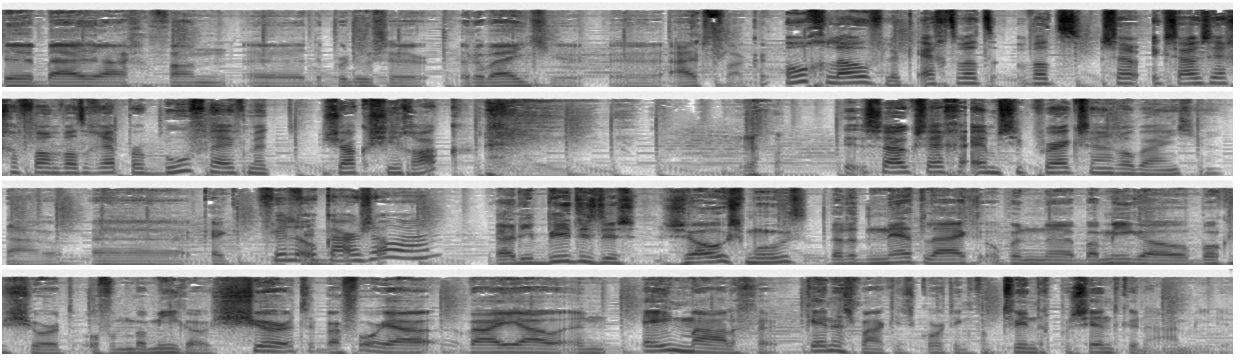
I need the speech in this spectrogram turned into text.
de bijdrage van eh, de producer Robijntje eh, uitvlakken. Ongelooflijk. Echt wat, wat zou- ik zou zeggen van wat rapper Boef heeft met Jacques Chirac. Ja. Zou ik zeggen MC Prax en Robijntje. Nou, eh, kijk. Vullen elkaar zo aan? Ja, die beat is dus zo smooth dat het net lijkt op een eh, Bamigo boxershort of een Bamigo shirt. Waarvoor jou, wij jou een eenmalige kennismakingskorting van 20% kunnen aanbieden.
